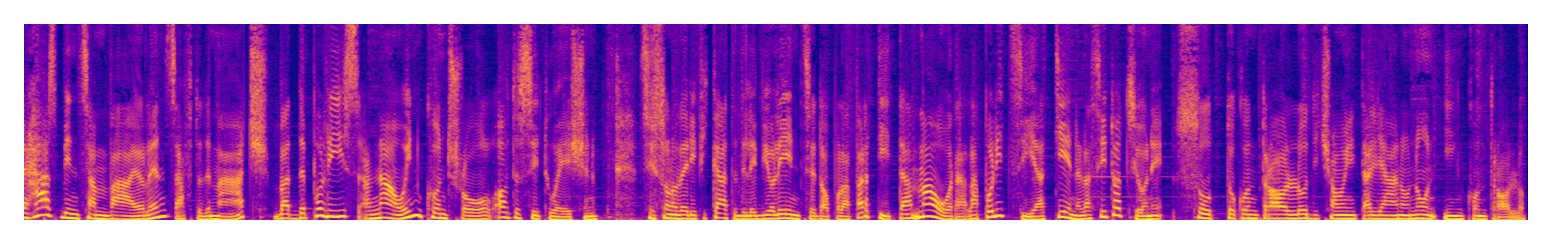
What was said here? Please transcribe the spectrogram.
There has been some violence after the match, but the police are now in control of the situation. Si sono verificate delle violenze dopo la partita, ma ora la polizia tiene la situazione sotto controllo, diciamo in italiano, non in controllo.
